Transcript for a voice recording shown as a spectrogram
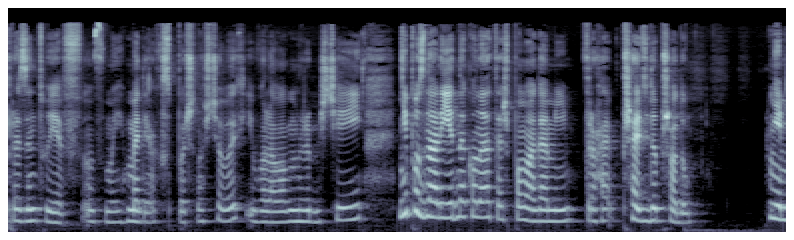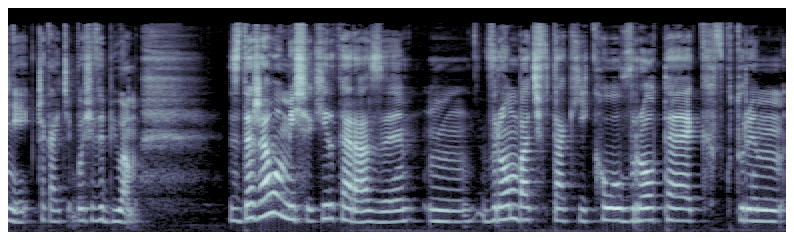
prezentuję w, w moich mediach społecznościowych i wolałabym, żebyście jej nie poznali, jednak ona też pomaga mi trochę przejść do przodu. Niemniej, czekajcie, bo się wybiłam. Zdarzało mi się kilka razy mm, wrąbać w taki kołowrotek, w którym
